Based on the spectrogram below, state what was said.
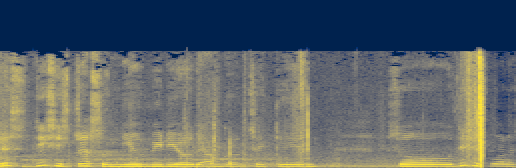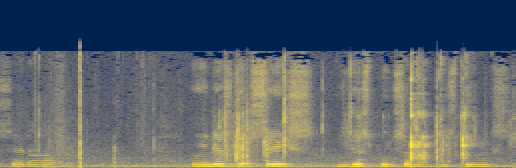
this this is just a new video that I'm gonna take in. So this is what I set up. When you just get six, you just put some of these things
